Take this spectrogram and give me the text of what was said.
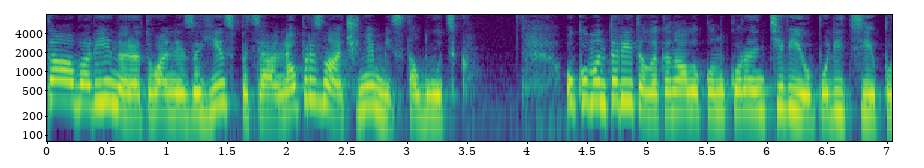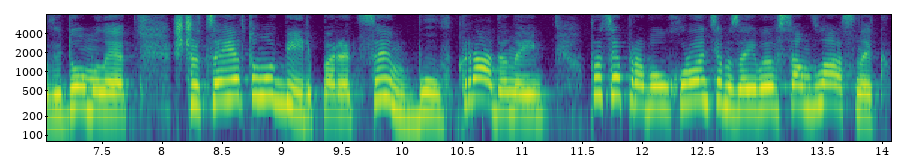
та аварійно-рятувальний загін спеціального призначення міста Луцьк. У коментарі телеканалу Конкурент ТІВІ у поліції повідомили, що цей автомобіль перед цим був вкрадений. Про це правоохоронцям заявив сам власник.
